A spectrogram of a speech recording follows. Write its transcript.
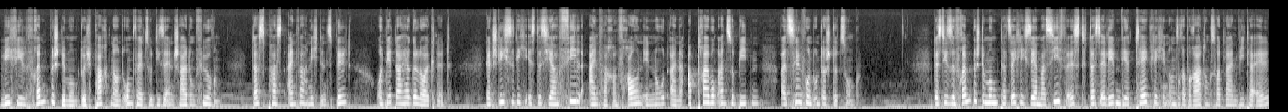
wie viel Fremdbestimmung durch Partner und Umfeld zu dieser Entscheidung führen, das passt einfach nicht ins Bild und wird daher geleugnet. Denn schließlich ist es ja viel einfacher, Frauen in Not eine Abtreibung anzubieten, als Hilfe und Unterstützung. Dass diese Fremdbestimmung tatsächlich sehr massiv ist, das erleben wir täglich in unserer Beratungshotline VitaL,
